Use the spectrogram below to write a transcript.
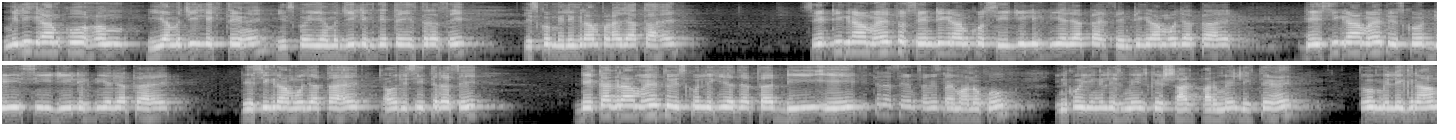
मिलीग्राम को हम यम जी लिखते हैं। इसको यम जी लिख देते हैं इस तरह से। इसको मिलीग्राम पढ़ा जाता है। सेंटीग्राम है तो सेंटीग्राम को सी जी लिख दिया जाता है, सेंटीग्राम हो जाता है। डेसीग्राम है तो इसको डी सी जी लिख दिया जाता है, डेसीग्राम हो जाता है। और इसी तरह से डेकाग्राम है तो इसको लिखा जाता है डी ए इसी तरह से हम सभी पैमानों को इनको इंग्लिश में इसके शार्ट फॉर्म में लिखते हैं। तो मिलीग्राम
